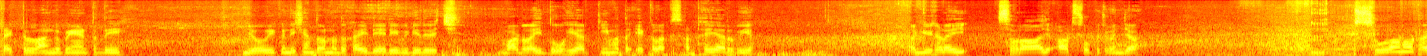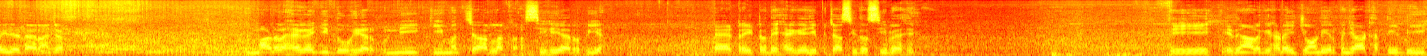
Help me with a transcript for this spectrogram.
ਟਰੈਕਟਰ ਰੰਗ ਪੇਂਟ ਦੀ, ਜੋ ਵੀ ਕੰਡੀਸ਼ਨ ਤੁਹਾਨੂੰ ਦਿਖਾਈ ਦੇ ਰਹੀ ਵੀਡੀਓ ਦੇ ਵਿੱਚ ਮਾਡਲ ਆਈ 2000 ਕੀਮਤ 160000 ਰੁਪਇਆ ਅੱਗੇ ਖੜਾ ਜੀ ਸਵਰਾਜ 855 1628 ਦੇ ਟਾਇਰਾਂ 'ਚ। ਮਾਡਲ ਹੈਗਾ ਜੀ 2019 ਕੀਮਤ 480000 ਰੁਪਇਆ ਟਾਇਰ ਟਰੈਕਟਰ ਦੇ ਹੈਗੇ ਜੀ 85 ਤੋਂ 80 ਪੈਸੇ। ਤੇ ਇਹਦੇ ਨਾਲ ਅੱਗੇ ਖੜਾ ਜੀ ਜੌਨ ਡੀਅਰ 5038 ਡੀ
